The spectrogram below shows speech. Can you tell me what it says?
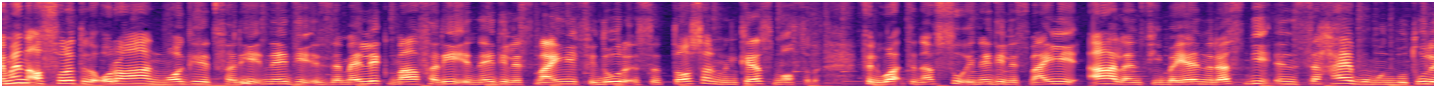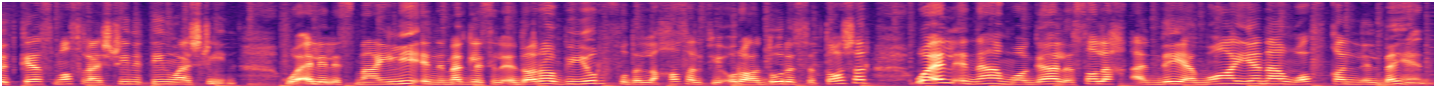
كمان أسفرت القرعة عن مواجهة فريق نادي الزمالك مع فريق النادي الإسماعيلي في دور ال 16 من كأس مصر. في الوقت نفسه النادي الإسماعيلي أعلن في بيان رسمي انسحابه من بطولة كأس مصر 2022 وقال الإسماعيلي إن مجلس الإدارة بيرفض اللي حصل في قرعة دور ال 16 وقال إنها موجهة لصالح أندية معينة وفقا للبيان.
